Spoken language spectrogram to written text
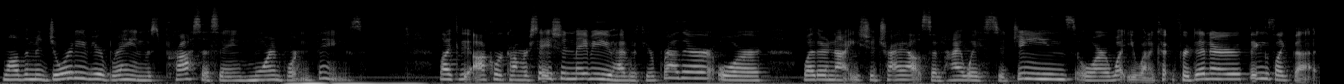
while the majority of your brain was processing more important things. Like the awkward conversation maybe you had with your brother, or whether or not you should try out some high waisted jeans, or what you want to cook for dinner, things like that.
